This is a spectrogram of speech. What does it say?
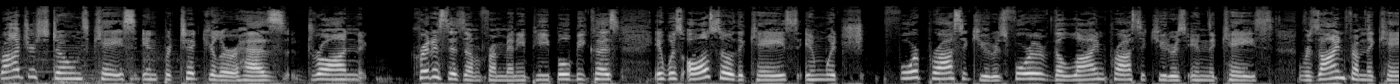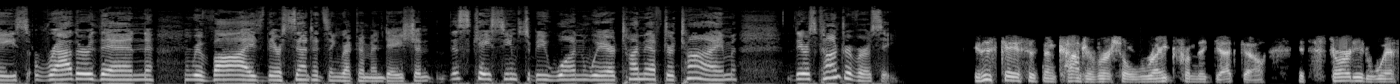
Roger Stone's case in particular has drawn criticism from many people because it was also the case in which four prosecutors, four of the line prosecutors in the case, resigned from the case rather than revise their sentencing recommendation. This case seems to be one where time after time there's controversy. This case has been controversial right from the get go. It started with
